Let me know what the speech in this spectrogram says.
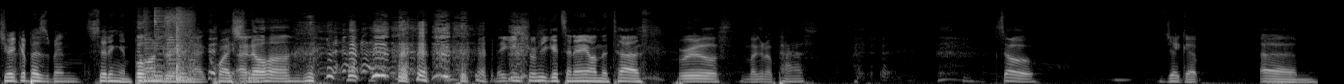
Jacob has been sitting and pondering that question. I know, huh? Making sure he gets an A on the test. For real. Am I gonna pass? So, Jacob, um,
